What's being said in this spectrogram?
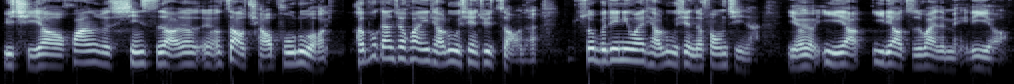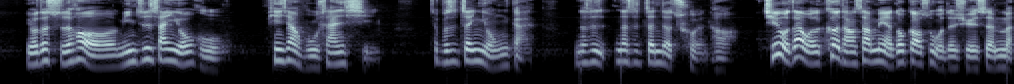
与其要花那个心思啊，要要造桥铺路哦，何不干脆换一条路线去走呢？说不定另外一条路线的风景啊，也有意料意料之外的美丽哦。有的时候明知山有虎，偏向虎山行，这不是真勇敢，那是那是真的蠢哈。其实我在我的课堂上面都告诉我的学生们，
